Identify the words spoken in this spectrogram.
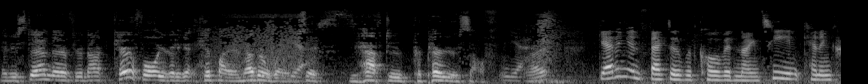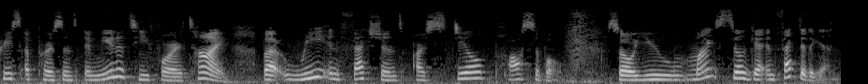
and you stand there, if you're not careful, you're going to get hit by another wave. So you have to prepare yourself, Yes. right? Getting infected with COVID 19 can increase a person's immunity for a time, but reinfections are still possible. So you might still get infected again.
